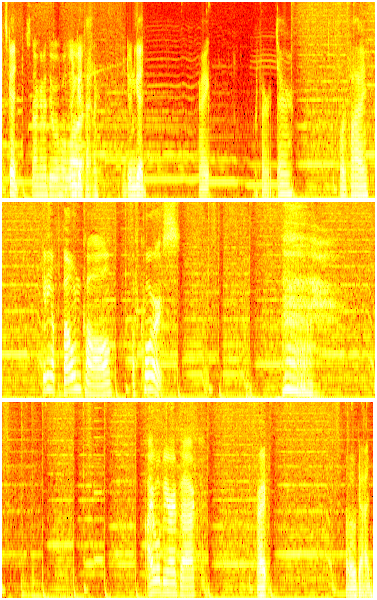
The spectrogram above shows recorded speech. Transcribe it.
It's good. it's not gonna do a whole lot. You're doing lot. good, Tyler. You're doing good. All right. Fortify right there. Fortify. Getting a phone call, of course. I will be right back. Alright. Oh god.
